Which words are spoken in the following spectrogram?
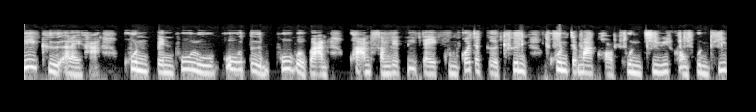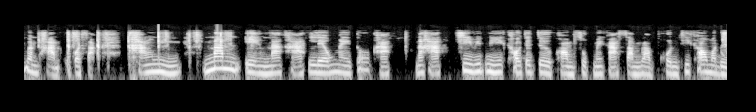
นี่คืออะไรคะคุณเป็นผู้รู้ผู้ตื่นผู้เบิกบาน ความสำเร็จในใจคุณก็จะเกิดขึ้น คุณจะมาขอบคุณชีวิตของคุณที่มันผ่านอุปสรรคครั้งนี้นั่นเองนะคะ แล้วไงต่อคะนะคะ ชีวิตนี้เขาจะเจอความสุขไหมคะสำหรับคนที่เข้ามาดู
